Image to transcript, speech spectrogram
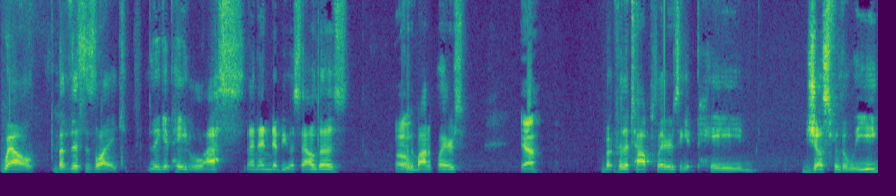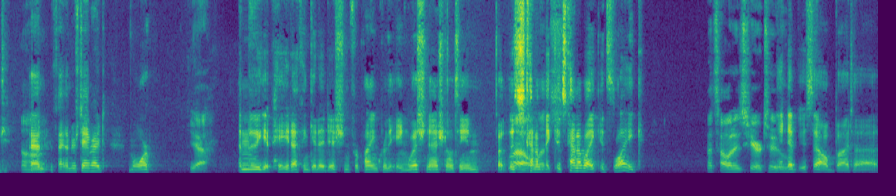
Well, but this is like they get paid less than NWSL does for the Oh, bottom players. yeah. But for the top players, they get paid just for the league, Uh-huh. and if I understand right, more. Yeah. And then they get paid, I think, in addition for playing for the English national team. But it's Well, kind of like it's kind of like it's like That's how it is here too. NWSL, but uh,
